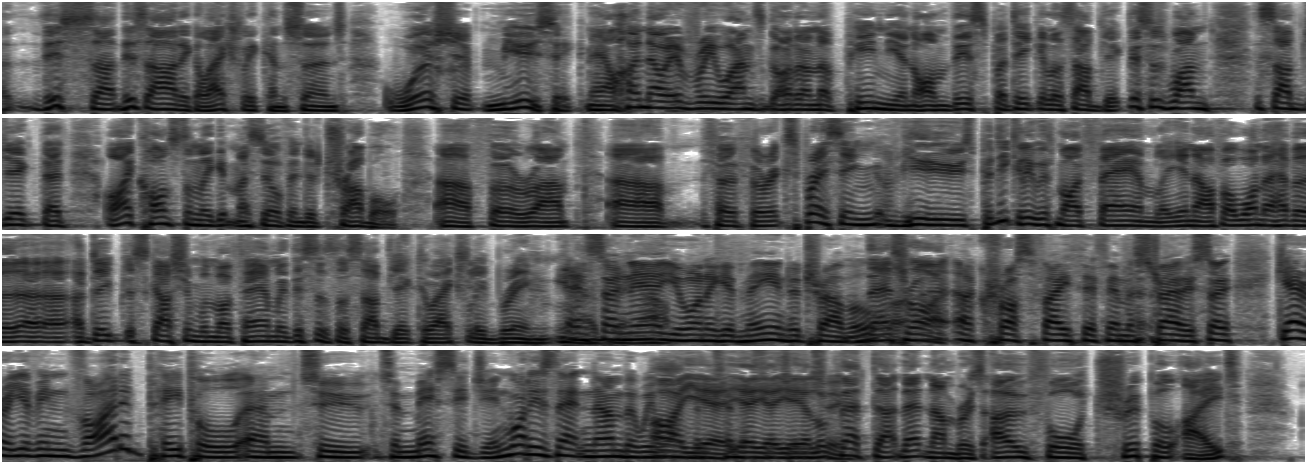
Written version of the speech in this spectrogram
this, this article actually concerns worship music. Now, I know everyone's got an opinion on this this particular subject. This is one subject that I constantly get myself into trouble uh, for, uh, uh, for for expressing views, particularly with my family. You know, if I want to have a, a, deep discussion with my family, this is the subject to actually bring. and know, so bring now up. you want to get me into trouble. That's right. uh, across Faith FM Australia. So Gary, you've invited people um, to to message in. What is that number? We Oh yeah, yeah, yeah, yeah. Look, that uh, that number is oh four triple eight.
